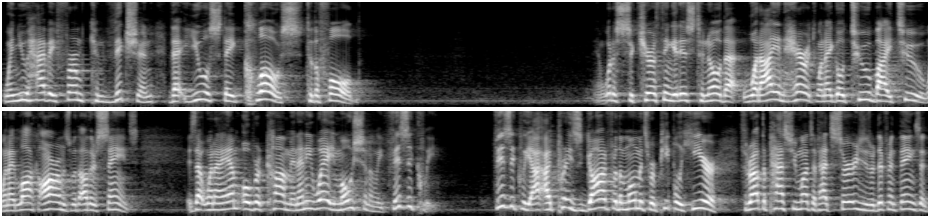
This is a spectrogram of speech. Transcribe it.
when you have a firm conviction that you will stay close to the fold. And what a secure thing it is to know that what I inherit when I go two by two, when I lock arms with other saints, is that when I am overcome in any way, emotionally, physically, physically, I, I, praise God for the moments where people here throughout the past few months have had surgeries or different things, and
